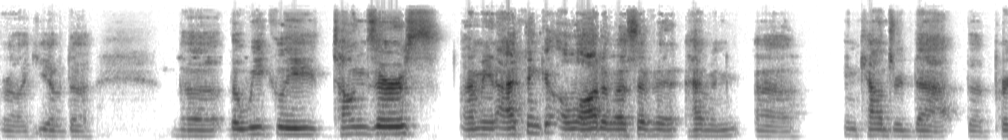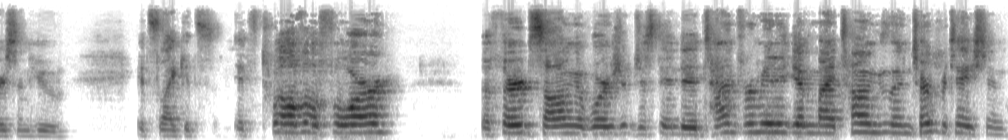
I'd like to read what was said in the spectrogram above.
or like you have the the the weekly tonguesers. I mean, I think a lot of us have haven't uh, encountered that the person who it's like it's it's 1204 the third song of worship just ended time for me to give my tongues the interpretation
